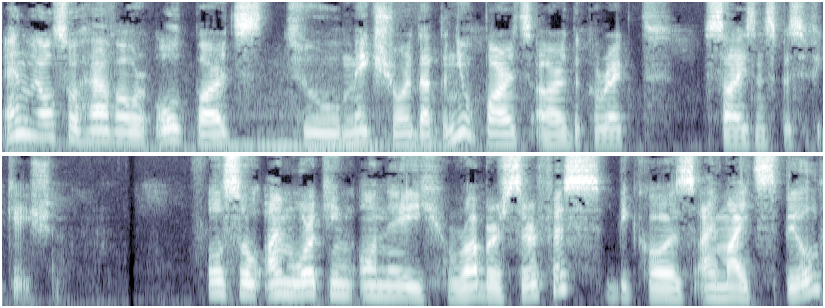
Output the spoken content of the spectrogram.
And we also have our old parts to make sure that the new parts are the correct size and specification. Also, I'm working on a rubber surface because I might spill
